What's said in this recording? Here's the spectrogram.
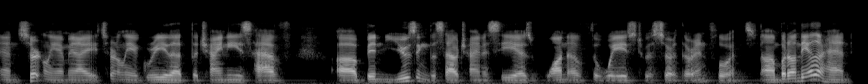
And certainly, I mean, I certainly agree that the Chinese have uh, been using the South China Sea as one of the ways to assert their influence. Um, but on the other hand,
